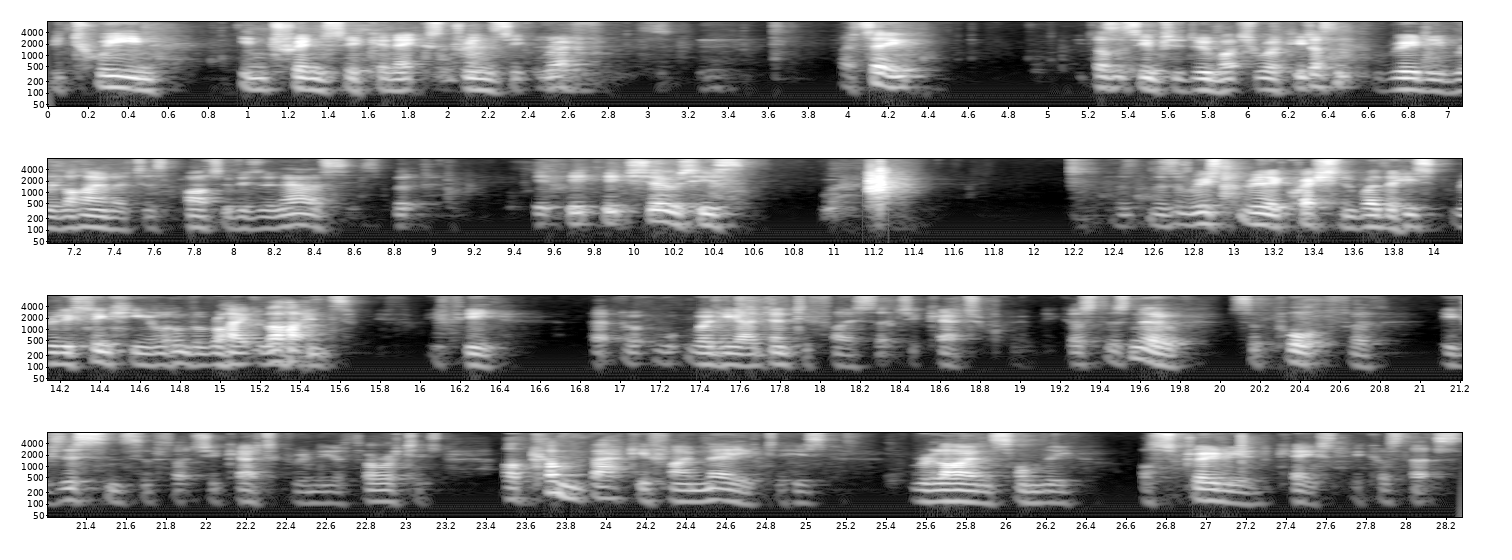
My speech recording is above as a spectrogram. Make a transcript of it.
between intrinsic and extrinsic reference. I say it doesn't seem to do much work. He doesn't really rely on it as part of his analysis, but it, it, it shows his. There's really a question of whether he's really thinking along the right lines if he, uh, when he identifies such a category, because there's no support for the existence of such a category in the authorities. I'll come back, if I may, to his reliance on the Australian case because that's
